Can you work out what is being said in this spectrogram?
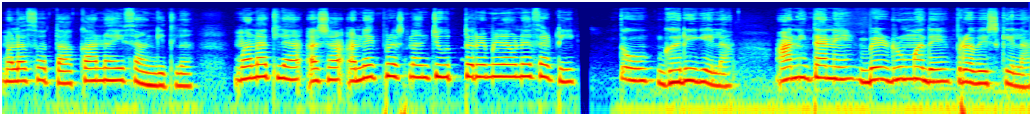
मला स्वतः का नाही सांगितलं? मनातल्या अशा अनेक प्रश्नांची उत्तरे मिळवण्यासाठी तो घरी गेला. आणि त्याने बेडरूममध्ये प्रवेश केला.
